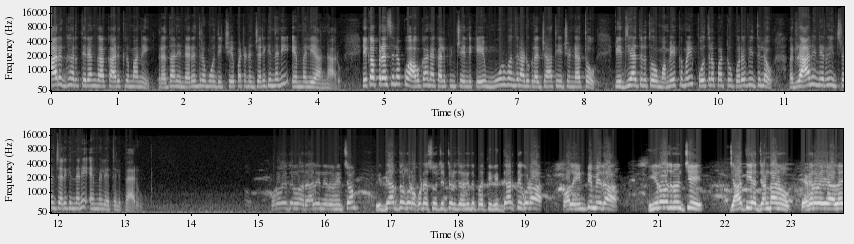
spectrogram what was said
హర్ ఘర్ తిరంగా కార్యక్రమాన్ని ప్రధాని నరేంద్ర మోదీ చేపట్టడం జరిగిందని ఎమ్మెల్యే అన్నారు. ఇక ప్రజలకు అవగాహన కల్పించేందుకే మూడు వందల అడుగుల జాతీయ జెండాతో విద్యార్థులతో మమేకమై పూతలపట్టు పురవీధిలో ర్యాలీ నిర్వహించడం జరిగిందని ఎమ్మెల్యే తెలిపారు. పురోహితుల్లో ర్యాలీ నిర్వహించాం. విద్యార్థులు కూడా ఒకటే సూచించడం జరిగింది. ప్రతి విద్యార్థి కూడా వాళ్ళ ఇంటి మీద ఈ రోజు నుంచి జాతీయ జెండాను ఎగరవేయాలి.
